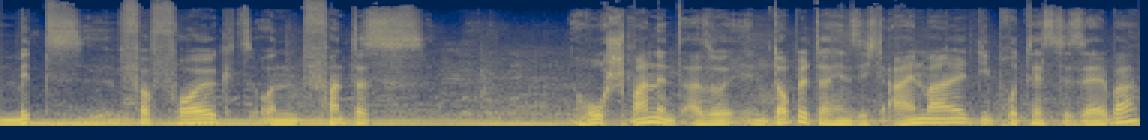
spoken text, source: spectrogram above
mitverfolgt und fand das hochspannend. Also in doppelter Hinsicht. Einmal die Proteste selber,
